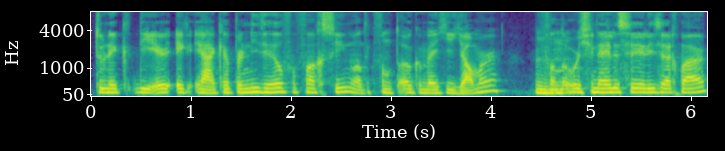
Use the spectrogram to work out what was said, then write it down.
toen ik die... Ik, ja, ik heb er niet heel veel van gezien, want ik vond het ook een beetje jammer... van de mhm. originele serie, zeg maar.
